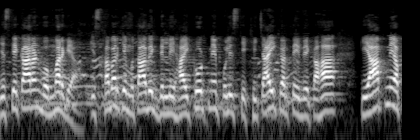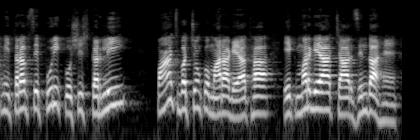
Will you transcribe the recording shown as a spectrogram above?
जिसके कारण वो मर गया। इस खबर के मुताबिक दिल्ली हाईकोर्ट ने पुलिस की खिंचाई करते हुए कहा कि आपने अपनी तरफ़ से पूरी कोशिश कर ली। पाँच बच्चों को मारा गया था, एक मर गया, चार ज़िंदा हैं।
